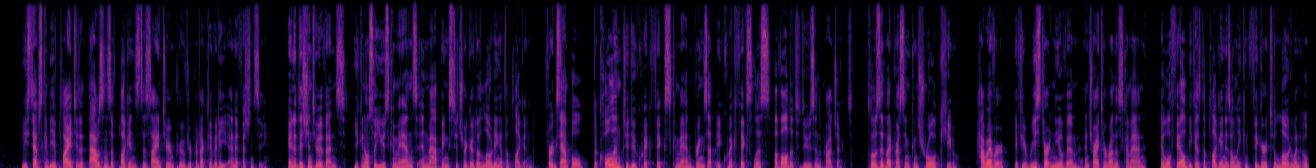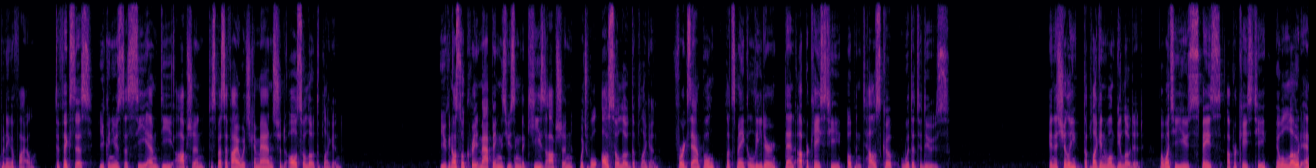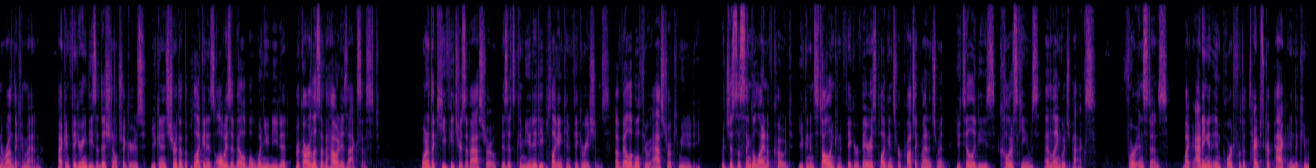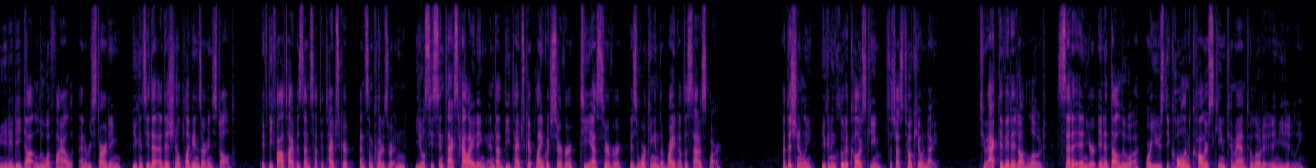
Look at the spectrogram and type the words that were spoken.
These steps can be applied to the thousands of plugins designed to improve your productivity and efficiency. In addition to events, you can also use commands and mappings to trigger the loading of the plugin. For example, the colon to do quick fix command brings up a quick fix list of all the to-dos in the project. Close it by pressing Ctrl Q. However, if you restart NeoVim and try to run this command, it will fail because the plugin is only configured to load when opening a file. To fix this, you can use the CMD option to specify which commands should also load the plugin. You can also create mappings using the keys option, which will also load the plugin. For example, let's make leader, then uppercase T, open telescope with the to-dos. Initially, the plugin won't be loaded, but once you use space uppercase T, it will load and run the command. By configuring these additional triggers, you can ensure that the plugin is always available when you need it, regardless of how it is accessed. One of the key features of Astro is its community plugin configurations, available through Astro Community. With just a single line of code, you can install and configure various plugins for project management, utilities, color schemes, and language packs. For instance, by adding an import for the TypeScript pack in the community.lua file and restarting, you can see that additional plugins are installed. If the file type is then set to TypeScript and some code is written, you will see syntax highlighting and that the TypeScript language server, TS server, is working in the right of the status bar. Additionally, you can include a color scheme, such as Tokyo Night. To activate it on load, set it in your init.lua or use the colon color scheme command to load it immediately.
